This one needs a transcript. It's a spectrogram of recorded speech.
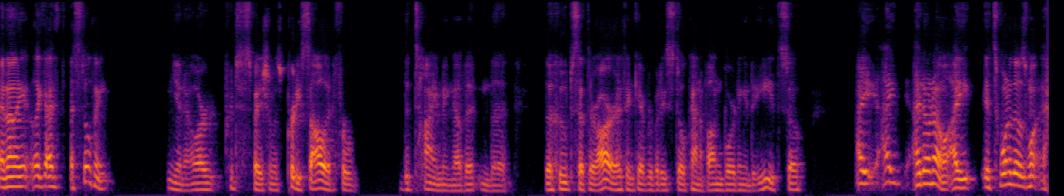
and I like I, I still think you know our participation was pretty solid for the timing of it and the the hoops that there are. I think everybody's still kind of onboarding into ETH. So I I I don't know. I it's one of those one.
